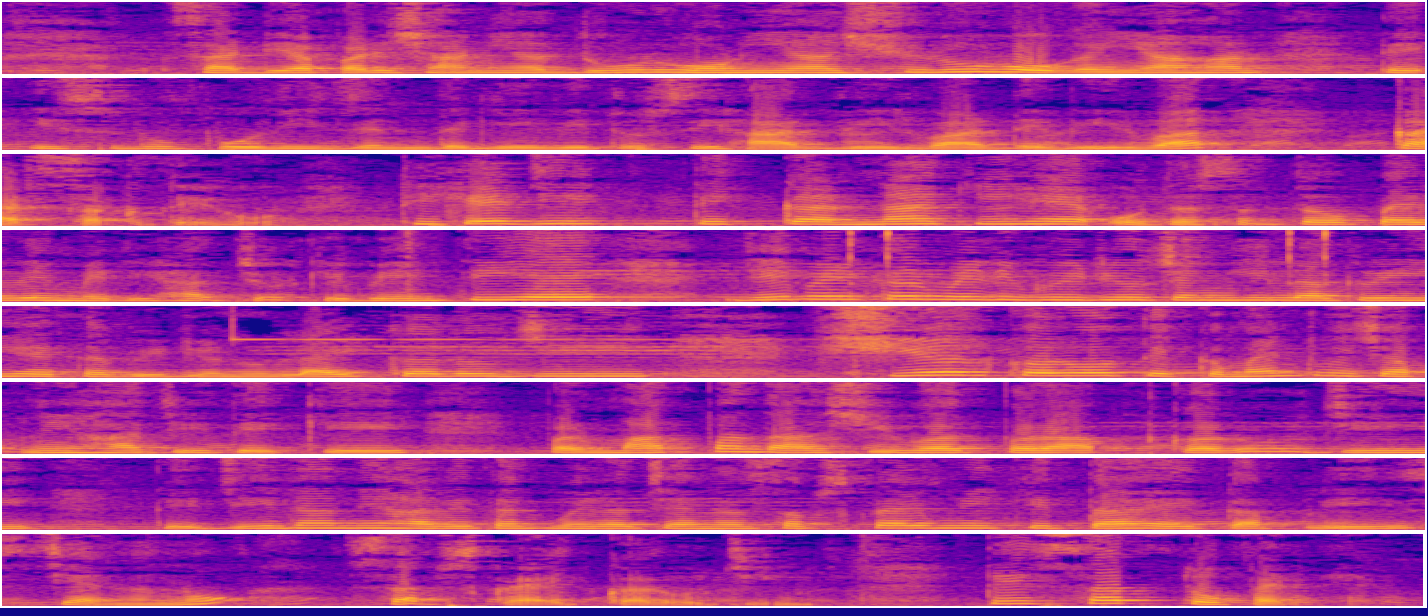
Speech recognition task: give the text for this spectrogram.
ਸਾਡੀਆਂ ਪਰੇਸ਼ਾਨੀਆਂ ਦੂਰ ਹੋਣੀਆਂ ਸ਼ੁਰੂ ਹੋ ਗਈਆਂ ਹਨ ਤੇ ਇਸ ਨੂੰ ਪੂਰੀ ਜ਼ਿੰਦਗੀ ਵੀ ਤੁਸੀਂ ਹਰ ਵੀਰਵਾਰ ਦੇ ਵੀਰਵਾਰ ਕਰ ਸਕਦੇ ਹੋ। ਠੀਕ ਹੈ ਜੀ? ਤੇ ਕਰਨਾ ਕੀ ਹੈ? ਉਹ ਦੱਸਣ ਤੋਂ ਪਹਿਲੇ ਮੇਰੀ ਹੱਥ ਜੋੜ ਕੇ ਬੇਨਤੀ ਹੈ, ਜੇ ਮੇਰੀ ਮੇਰੀ ਵੀਡੀਓ ਚੰਗੀ ਲੱਗ ਰਹੀ ਹੈ ਤਾਂ ਵੀਡੀਓ ਨੂੰ ਲਾਈਕ ਕਰੋ ਜੀ, ਸ਼ੇਅਰ ਕਰੋ ਤੇ ਕਮੈਂਟ ਵਿੱਚ ਆਪਣੀ ਹਾਜ਼ਰੀ ਦੇ ਕੇ ਪਰਮਾਤਮਾ ਦਾ ਆਸ਼ੀਰਵਾਦ ਪ੍ਰਾਪਤ ਕਰੋ ਜੀ। ਤੇ ਜਿਨ੍ਹਾਂ ਨੇ ਹਾਲੇ ਤੱਕ ਮੇਰਾ ਚੈਨਲ ਸਬਸਕ੍ਰਾਈਬ ਨਹੀਂ ਕੀਤਾ ਹੈ ਤਾਂ ਪਲੀਜ਼ ਚੈਨਲ ਨੂੰ ਸਬਸਕ੍ਰਾਈਬ ਕਰੋ ਜੀ। ਤੇ ਸਭ ਤੋਂ ਪਹਿਲੇ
